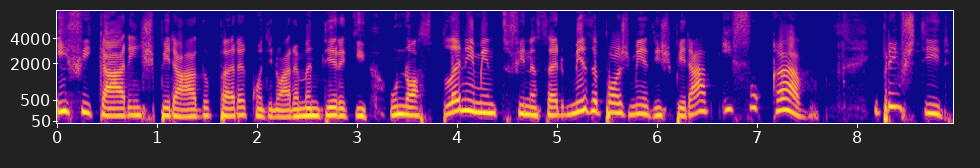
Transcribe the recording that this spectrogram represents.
e ficar inspirado para continuar a manter aqui o nosso planeamento financeiro mês após mês, inspirado e focado. E para investir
